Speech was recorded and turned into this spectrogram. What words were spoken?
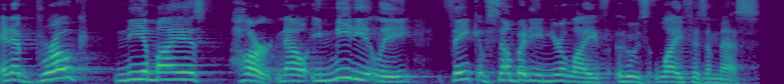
And it broke Nehemiah's heart. Now, immediately think of somebody in your life whose life is a mess.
